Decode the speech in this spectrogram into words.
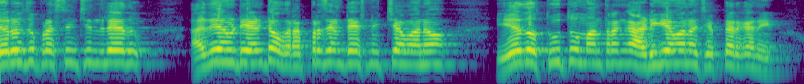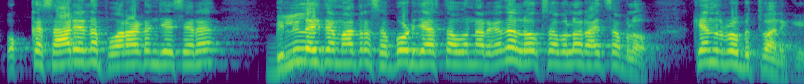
ఏ రోజు ప్రశ్నించింది లేదు. అదేమిటి అంటే ఒక రిప్రజెంటేషన్ ఇచ్చామనో ఏదో తూతూ మంత్రంగా అడిగేమనో చెప్పారు కానీ ఒక్కసారైనా పోరాటం చేశారా? బిల్లులు అయితే మాత్రం సపోర్ట్ చేస్తూ ఉన్నారు కదా లోక్సభలో రాజ్యసభలో కేంద్ర ప్రభుత్వానికి.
